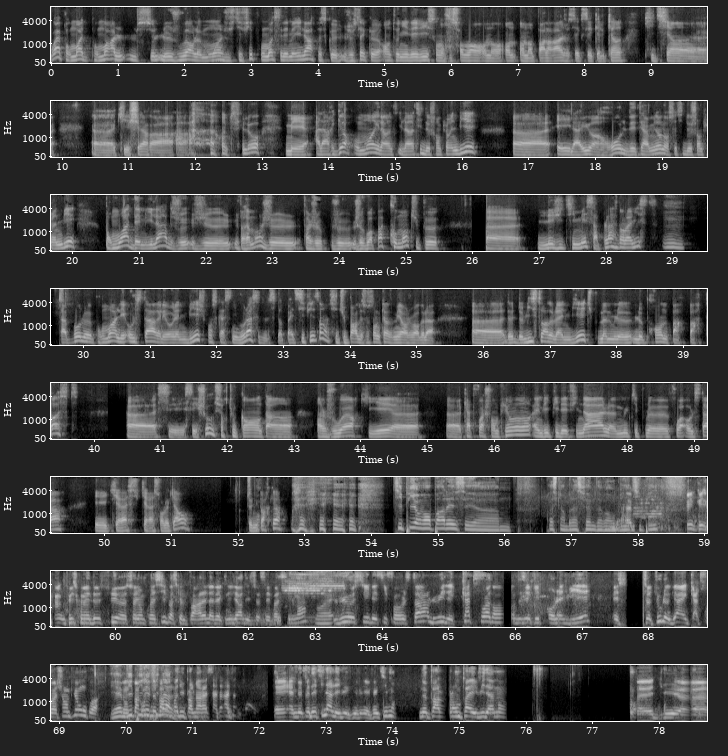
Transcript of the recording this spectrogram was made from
ouais, pour moi, pour moi le, joueur le moins justifié, pour moi, c'est les Lillard parce que je sais que Anthony Davis, on, sûrement, on, en, on en parlera. Je sais que c'est quelqu'un qui tient euh, qui est cher à, à, Angelo, mais à la rigueur, au moins, il a un, il a un titre de champion NBA. Euh, et il a eu un rôle déterminant dans ce titre de champion NBA. Pour moi, Dame Lillard, je, je, vraiment, je, enfin, je, je, je vois pas comment tu peux euh, légitimer sa place dans la liste. Mm. Ça beau pour moi, les All-Stars et les All-NBA, je pense qu'à ce niveau-là, ça ne doit pas être suffisant. Si tu parles des 75 meilleurs joueurs de la, euh, de, de l'histoire de la NBA, tu peux même le, le prendre par, par poste. Euh, c'est chaud, surtout quand tu as un, joueur qui est euh, euh, quatre fois champion, MVP des finales, multiples fois All-Star et qui reste, qui reste sur le carreau. Tony Parker. Tipeee, on va en parler, c'est presque un blasphème d'avoir oublié Tipeee. Puisqu'on est dessus, soyons précis, parce que le parallèle avec Lillard, il se fait facilement. Lui aussi, il est six fois All-Star. Lui, il est quatre fois dans des équipes All-NBA. Et Surtout, le gars est quatre fois champion, quoi. Et MVP par contre, ne parlons pas du palmarès. Et MVP des finales, effectivement. Ne parlons pas évidemment euh, du euh,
